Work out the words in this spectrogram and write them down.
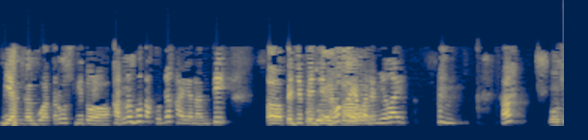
biar nggak gue terus gitu loh. Karena gue takutnya kayak nanti eh, PJ-PJ gue kayak pada nilai. Waktu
